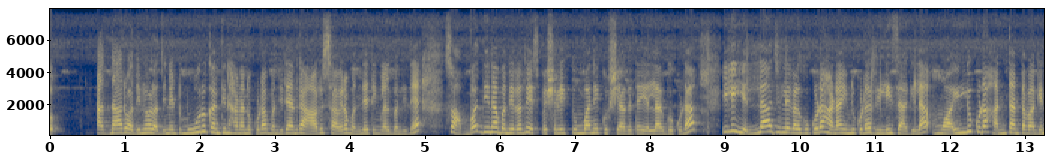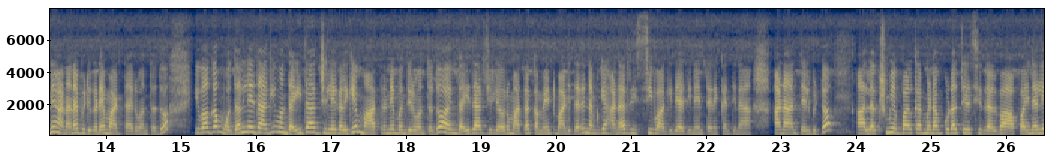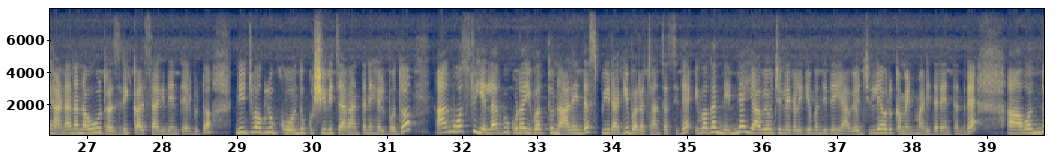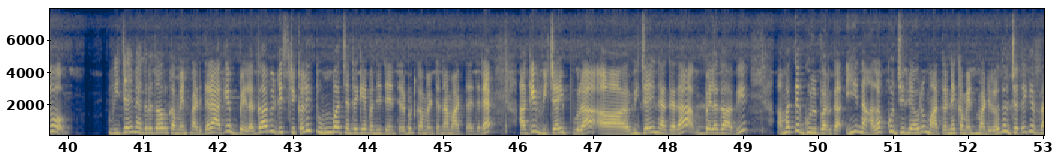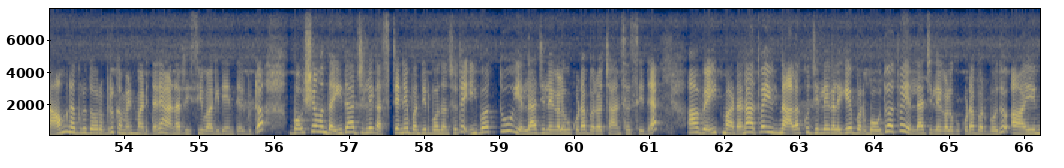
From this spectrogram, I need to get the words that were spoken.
ಹದಿನಾರು, ಹದಿನೇಳು, ಹದಿನೆಂಟು, ಮೂರು ಕಂತಿನ ಹಣನೂ ಕೂಡ ಬಂದಿದೆ. ಅಂದರೆ ಆರು ಸಾವಿರ ಒಂದೇ ತಿಂಗಳಲ್ಲಿ ಬಂದಿದೆ. ಸೊ ಹಬ್ಬದ ದಿನ ಬಂದಿರೋದು ಎಸ್ಪೆಷಲಿ ತುಂಬಾ ಖುಷಿಯಾಗುತ್ತೆ ಎಲ್ಲರಿಗೂ ಕೂಡ. ಇಲ್ಲಿ ಎಲ್ಲ ಜಿಲ್ಲೆಗಳಿಗೂ ಕೂಡ ಹಣ ಇನ್ನೂ ಕೂಡ ರಿಲೀಸ್ ಆಗಿಲ್ಲ. ಇಲ್ಲೂ ಕೂಡ ಹಂತ ಹಂತವಾಗಿಯೇ ಹಣನ ಬಿಡುಗಡೆ ಮಾಡ್ತಾ ಇರುವಂಥದ್ದು. ಇವಾಗ ಮೊದಲನೇದಾಗಿ ಒಂದು ಐದಾರು ಜಿಲ್ಲೆಗಳಿಗೆ ಮಾತ್ರನೇ ಬಂದಿರುವಂಥದ್ದು. ಒಂದು ಐದಾರು ಜಿಲ್ಲೆಯವರು ಮಾತ್ರ ಕಮೆಂಟ್ ಮಾಡಿದ್ದಾರೆ. ನಮಗೆ ಹಣ ರಿಸೀವ್ ಆಗಿದೆ ಹದಿನೆಂಟನೇ ಕಂತಿನ ಹಣ ಅಂತೇಳ್ಬಿಟ್ಟು. ಆ, ಲಕ್ಷ್ಮಿ ಹೆಬ್ಬಾಳ್ಕರ್ ಮೇಡಮ್ ಕೂಡ ತಿಳಿಸಿದ್ರಲ್ವಾ ಫೈನಲಿ ಹಣನ ನಾವು ಟ್ರೆಜರಿಗೆ ಕಳ್ಸಾಗಿದೆ ಅಂತ ಹೇಳ್ಬಿಟ್ಟು ನಿಜವಾಗ್ಲೂ ಒಂದು ಖುಷಿ ವಿಚಾರ ಅಂತಲೇ ಹೇಳ್ಬೋದು. ಆಲ್ಮೋಸ್ಟ್ ಎಲ್ಲರಿಗೂ ಕೂಡ ಇವತ್ತು ನಾಳೆಯಿಂದ ಸ್ಪೀಡಾಗಿ ಬರೋ ಚಾನ್ಸಸ್ ಇದೆ. ಇವಾಗ ನಿನ್ನೆ ಯಾವ್ಯಾವ ಜಿಲ್ಲೆಗಳಿಗೆ ಬಂದಿದೆ, ಯಾವ್ಯಾವ ಜಿಲ್ಲೆಯವರು ಕಮೆಂಟ್ ಮಾಡಿದ್ದಾರೆ ಅಂತಂದರೆ ಒಂದು ವಿಜಯನಗರದವರು ಕಮೆಂಟ್ ಮಾಡಿದ್ದಾರೆ. ಹಾಗೆ ಬೆಳಗಾವಿ ಡಿಸ್ಟಿಕಲ್ಲಿ ತುಂಬ ಜನರಿಗೆ ಬಂದಿದೆ ಅಂತ ಹೇಳ್ಬಿಟ್ಟು ಕಮೆಂಟನ್ನು ಮಾಡ್ತಾ ಇದ್ದಾರೆ. ಹಾಗೆ ವಿಜಯಪುರ ವಿಜಯನಗರ, ಬೆಳಗಾವಿ ಮತ್ತು ಗುಲ್ಬರ್ಗ ಈ ನಾಲ್ಕು ಜಿಲ್ಲೆಯವರು ಮಾತ್ರನೇ ಕಮೆಂಟ್ ಮಾಡಿರೋದು. ಜೊತೆಗೆ ರಾಮನಗರದವರೊಬ್ಬರು ಕಮೆಂಟ್ ಮಾಡಿದ್ದಾರೆ. ಹಣ ರಿಸೀವ್ ಆಗಿದೆ ಅಂತ ಹೇಳ್ಬಿಟ್ಟು. ಬಹುಶಃ ಒಂದು ಐದಾರು ಜಿಲ್ಲೆಗೆ ಅಷ್ಟೇ ಬಂದಿರ್ಬೋದು ಅನ್ಸುತ್ತೆ. ಇವತ್ತು ಎಲ್ಲ ಜಿಲ್ಲೆಗಳಿಗೂ ಕೂಡ ಬರೋ ಚಾನ್ಸಸ್ ಇದೆ. ವೆಯ್ಟ್ ಮಾಡೋಣ. ಅಥವಾ ಈಗ ನಾಲ್ಕು ಜಿಲ್ಲೆಗಳಿಗೆ ಬರ್ಬೋದು ಅಥವಾ ಎಲ್ಲ ಜಿಲ್ಲೆಗಳಿಗೂ ಕೂಡ ಬರ್ಬೋದು.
